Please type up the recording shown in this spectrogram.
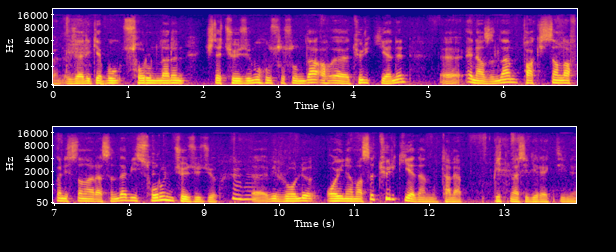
ben. Özellikle bu sorunların işte çözümü hususunda e, Türkiye'nin en azından Pakistan'la Afganistan arasında bir sorun çözücü e, bir rolü oynaması Türkiye'den bu talep gitmesi gerektiğini.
